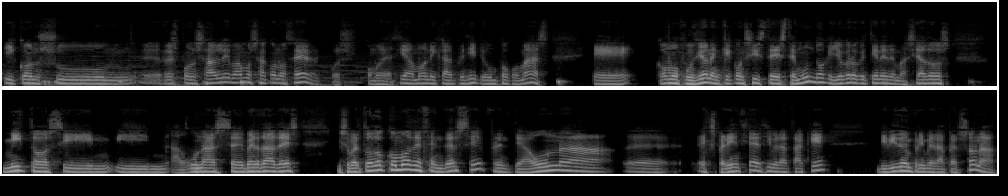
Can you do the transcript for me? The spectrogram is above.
y con su eh, responsable vamos a conocer, pues como decía Mónica al principio, un poco más eh, cómo funciona, en qué consiste este mundo, que yo creo que tiene demasiados mitos y, algunas verdades, y sobre todo cómo defenderse frente a una experiencia de ciberataque vivido en primera persona.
